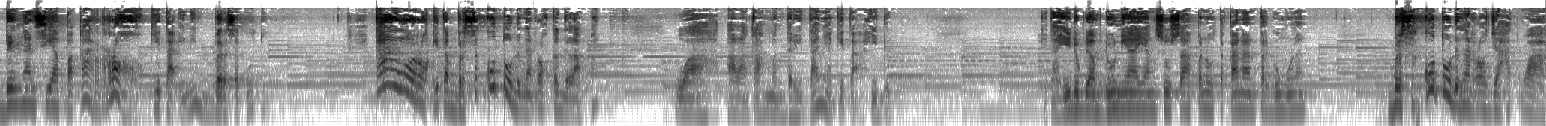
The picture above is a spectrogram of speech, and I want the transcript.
dengan siapakah roh kita ini bersekutu. Kalau roh kita bersekutu dengan roh kegelapan, wah alangkah menderitanya kita hidup. Kita hidup dalam dunia yang susah, penuh tekanan, pergumulan. Bersekutu dengan roh jahat, wah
